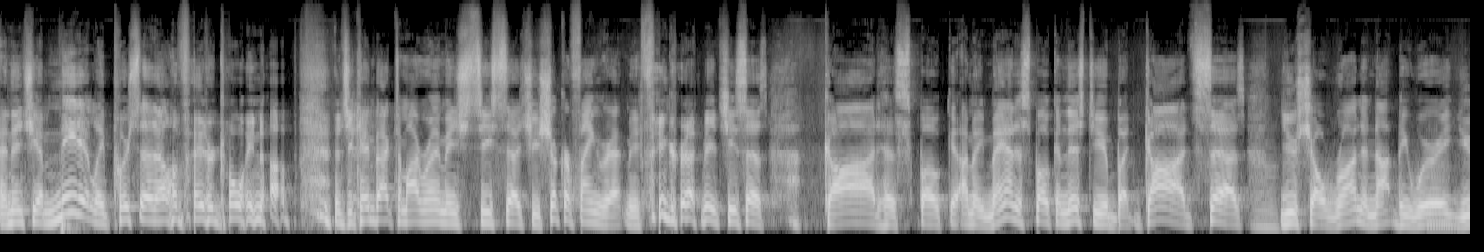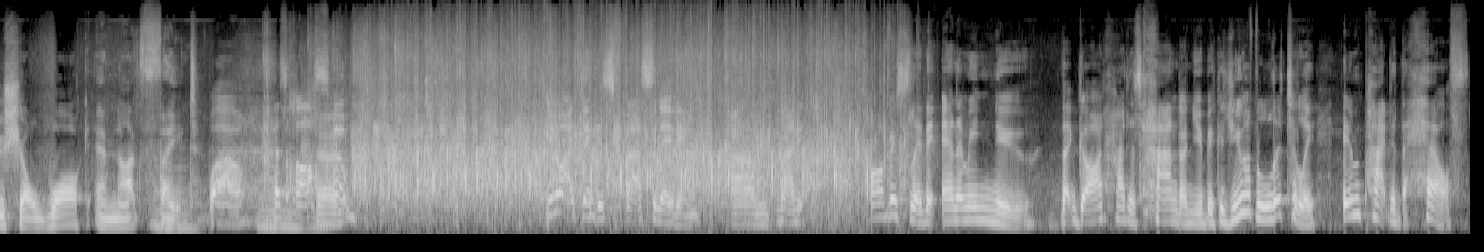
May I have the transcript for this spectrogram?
And then she immediately pushed that elevator going up. And she came back to my room and she said, she shook her finger at me, finger at me, and she says, God has spoken, I mean, man has spoken this to you, but God says, You shall run and not be weary, you shall walk and not faint. Wow, that's awesome. You know what I think is fascinating? Um, Obviously, the enemy knew that God had his hand on you because you have literally impacted the health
